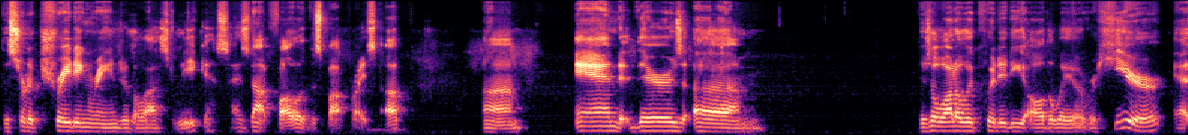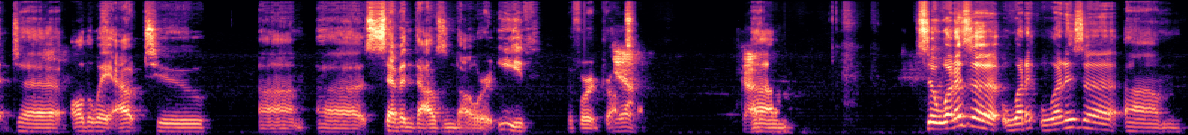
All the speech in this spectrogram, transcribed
the sort of trading range of the last week has, has not followed the spot price up. Um, and there's um, there's a lot of liquidity all the way over here at uh, all the way out to um, uh, seven thousand dollar ETH before it drops. Yeah. Got Um, so what is a what what is a um,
